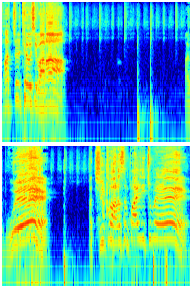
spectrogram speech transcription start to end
밧줄 태우지 마라. 아 뭐해? 아 질 거 알았으면 빨리 좀 해.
